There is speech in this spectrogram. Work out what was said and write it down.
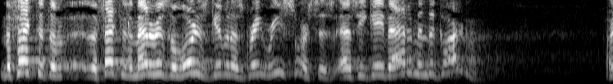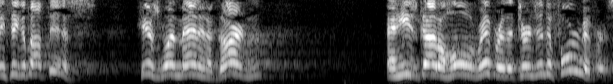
And the fact, that the, the fact of the matter is, the Lord has given us great resources as He gave Adam in the garden. I mean, think about this. Here's one man in a garden, and he's got a whole river that turns into four rivers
